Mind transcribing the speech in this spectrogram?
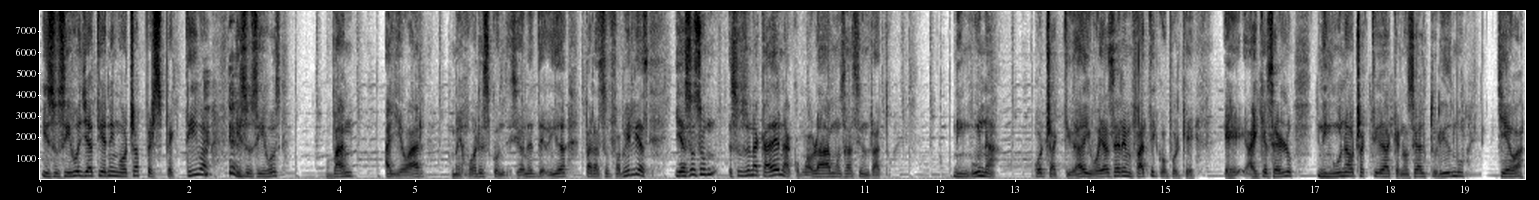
y sus hijos ya tienen otra perspectiva y sus hijos van a llevar mejores condiciones de vida para sus familias. Y eso es, un, eso es una cadena, como hablábamos hace un rato. Ninguna otra actividad, y voy a ser enfático porque eh, hay que serlo, ninguna otra actividad que no sea el turismo lleva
